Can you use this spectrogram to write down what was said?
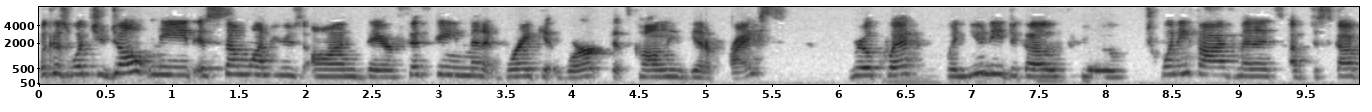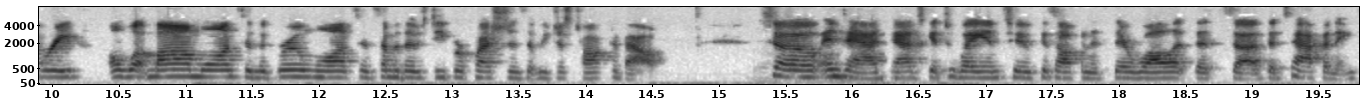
Because what you don't need is someone who's on their 15 minute break at work that's calling to get a price real quick when you need to go through 25 minutes of discovery on what mom wants and the groom wants and some of those deeper questions that we just talked about. So, and dad, dads get to weigh into because often it's their wallet that's uh, that's happening.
